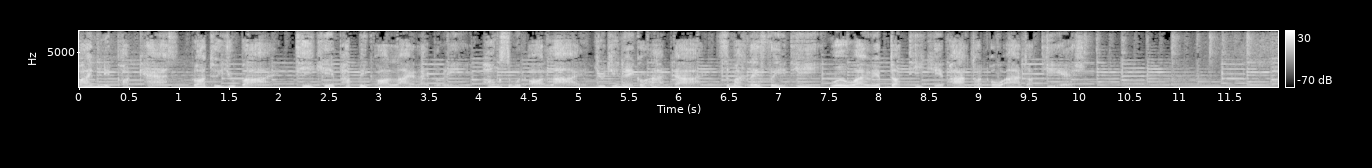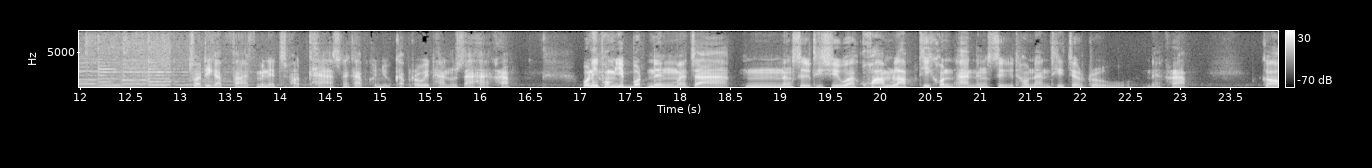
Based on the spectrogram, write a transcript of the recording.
5 Minute Podcast brought to you by TK Public Online Library ห้องสมุดออนไลน์ อยู่ที่ไหนก็อ่านได้ สมัครได้ฟรีที่ www.tkpark.or.th สวัสดีครับ 5 minutes podcast นะครับ คุณอยู่กับโรวิทานุสาหะครับ วันนี้ผมหยิบบทหนึ่งมาจากหนังสือที่ชื่อว่าความลับที่คนอ่านหนังสือเท่านั้นที่จะรู้นะครับ ก็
